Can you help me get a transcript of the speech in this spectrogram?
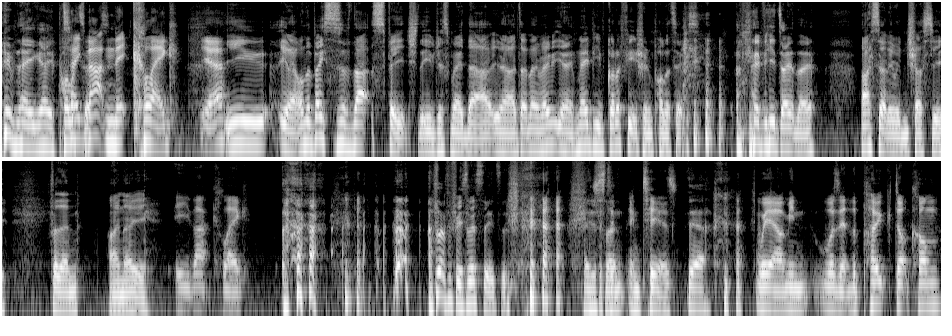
boom, there you go. Politics. Take that, Nick Clegg. Yeah. You, you know, on the basis of that speech that you've just made there, you know, I don't know, maybe, you know, maybe you've got a future in politics. maybe you don't know. I certainly wouldn't trust you. But then, I know you. Eat that, Clegg. I don't know if he's listening to this. He's Just like, in, in tears. yeah. Well, yeah, I mean, was it thepoke.com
